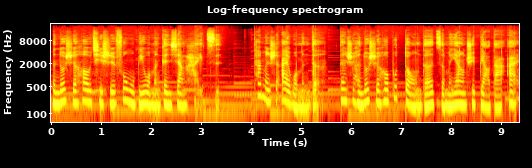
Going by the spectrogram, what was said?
很多时候，其实父母比我们更像孩子，他们是爱我们的，但是很多时候不懂得怎么样去表达爱，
